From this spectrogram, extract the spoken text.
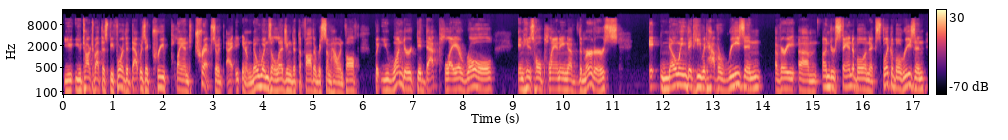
you, you talked about this before that that was a pre-planned trip. So I, you know no one's alleging that the father was somehow involved but you wonder did that play a role in his whole planning of the murders, it, knowing that he would have a reason, a very um, understandable and explicable reason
